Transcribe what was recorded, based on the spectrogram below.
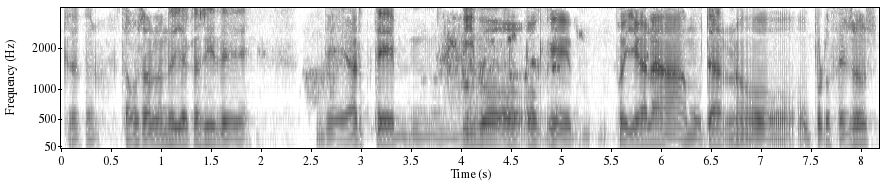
claro claro estamos hablando ya casi de de arte vivo o, o que puede llegar a mutar, ¿no? O, o, procesos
